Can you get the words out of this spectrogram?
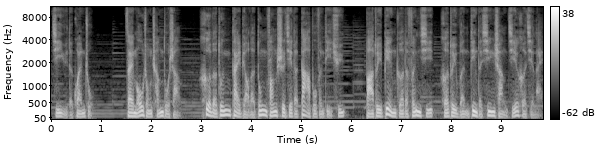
给予的关注。在某种程度上，赫勒敦代表了东方世界的大部分地区，把对变革的分析和对稳定的欣赏结合起来。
